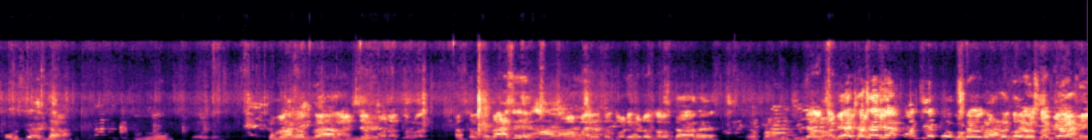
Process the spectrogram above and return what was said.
કોણ છે? કરવા? આ તમે બા છે. આ મારે તો થોડી હેડો છો. તારે. ગુંડા તમે ઠઠા લે. ઓન દે પો ગુંડા ગુંડા તમે તમે.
